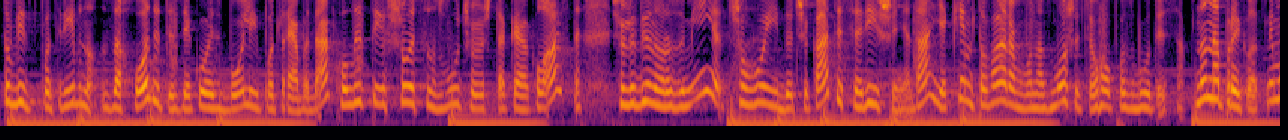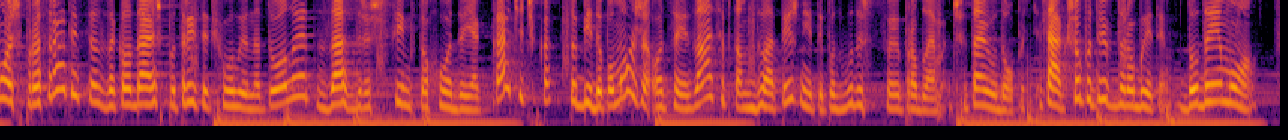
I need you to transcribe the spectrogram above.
Тобі потрібно заходити з якоїсь болі і потреби. Да? Коли ти щось озвучуєш таке класне, що людина розуміє, чого їй дочекатися, рішення, да? яким товаром вона зможе цього позбутися. Ну, наприклад, не можеш просратися, закладаєш по 30 хвилин на туалет, заздриш всім, хто ходить як качечка. Тобі допоможе оцей засіб там два тижні, і ти позбудешся своєї проблеми. Читаю у дописі. Так, що потрібно робити? Додаємо в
